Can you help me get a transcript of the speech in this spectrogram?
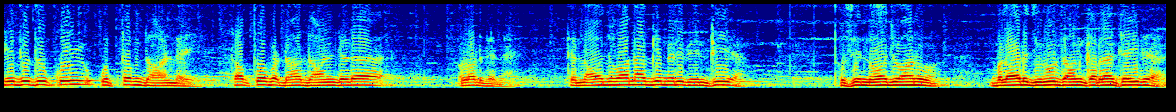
ਇਹਦੇ ਤੋਂ ਕੋਈ ਉੱਤਮ ਦਾਨ ਨਹੀਂ। ਸਭ ਤੋਂ ਵੱਡਾ ਦਾਨ ਜਿਹੜਾ ਫਲੱਡ ਦੇਣਾ ਹੈ ਤੇ ਨੌਜਵਾਨਾਂ ਅੱਗੇ ਮੇਰੀ ਬੇਨਤੀ ਹੈ, ਤੁਸੀਂ ਨੌਜਵਾਨ ਹੋ, ਬਲੱਡ ਜ਼ਰੂਰ ਦਾਨ ਕਰਨਾ ਚਾਹੀਦਾ ਹੈ।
